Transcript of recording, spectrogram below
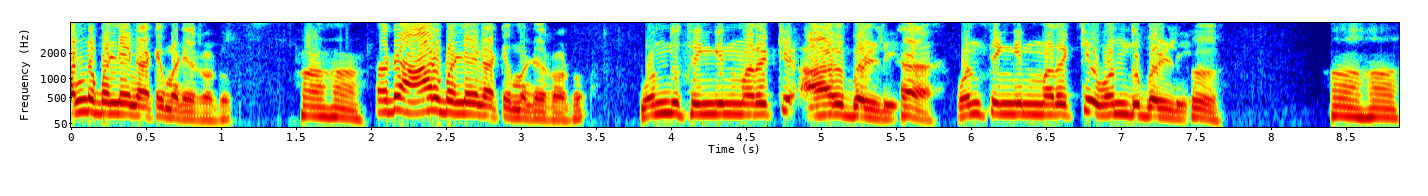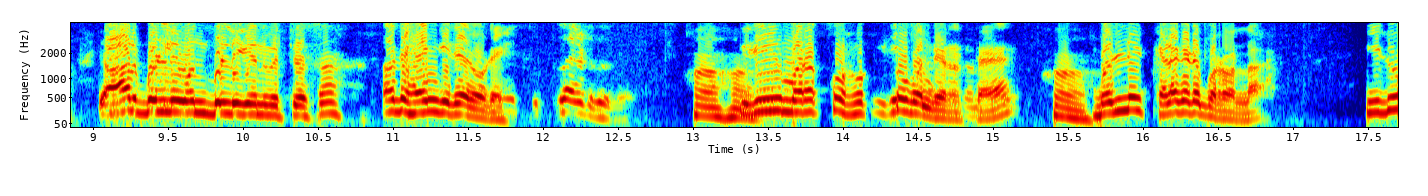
ಒಂದು ಬಳ್ಳಿ ನಾಟಿ ಮಾಡಿರೋದು. ಹಾ ಹಾ. ಅದು ಆರು ಬಳ್ಳಿ ನಾಟಿ ಮಾಡಿರೋದು. ಒಂದು ತೆಂಗಿನ ಮರಕ್ಕೆ ಆರು ಬಳ್ಳಿ ಒಂದ್ ತೆಂಗಿನ ಮರಕ್ಕೆ ಒಂದು ಬಳ್ಳಿ. ಹ್ಮ್. ಹಾ ಹಾ. ಆರು ಬಳ್ಳಿ ಒಂದ್ ಬಳ್ಳಿಗೆ ಏನು ವ್ಯತ್ಯಾಸ? ಅದು ಹೆಂಗಿದೆ ನೋಡಿ. ಇಡೀ ಮರಕ್ಕೂ ಹುಟ್ಟು ಬಂದಿರುತ್ತೆ. ಬಳ್ಳಿ ಕೆಳಗಡೆ ಬರೋಲ್ಲ. ಇದು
